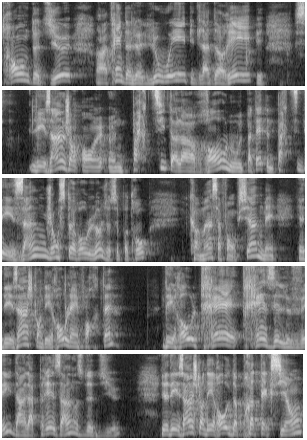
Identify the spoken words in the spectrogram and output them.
trône de Dieu, en train de le louer, puis de l'adorer. Puis les anges ont, une partie de leur rôle, ou peut-être une partie des anges ont ce rôle-là, je ne sais pas trop comment ça fonctionne, mais il y a des anges qui ont des rôles importants, des rôles très, très élevés dans la présence de Dieu. Il y a des anges qui ont des rôles de protection,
